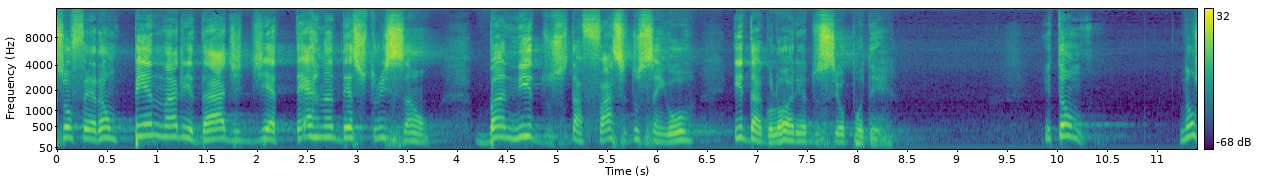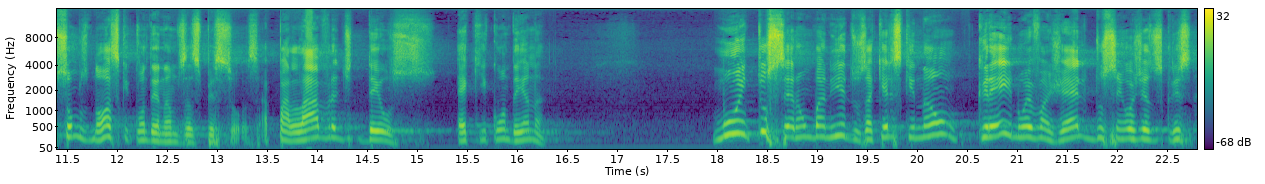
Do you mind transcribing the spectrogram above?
sofrerão penalidade de eterna destruição, banidos da face do Senhor e da glória do seu poder. Então, não somos nós que condenamos as pessoas, a palavra de Deus é que condena. Muitos serão banidos, aqueles que não creem no Evangelho do Senhor Jesus Cristo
